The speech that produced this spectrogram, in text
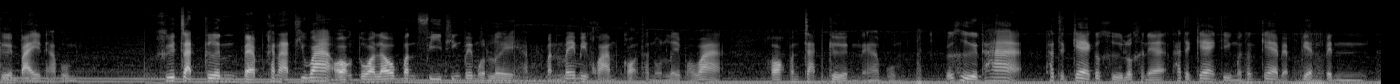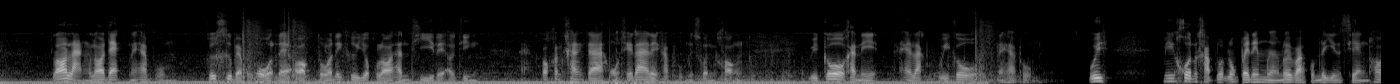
เกินไปนะครับผมคือจัดเกินแบบขนาดที่ว่าออกตัวแล้วมันฟรีทิ้งไปหมดเลยครับมันไม่มีความเกาะถนนเลย เพราะว่าทอกมันจัดเกินนะครับผมก็คือถ้าถ้าจะแก้ก็คือรถคันนี้ถ้าจะแก้จริงมันต้องแก้แบบเปลี่ยนเป็น ล้อหลังล้อแดกนะครับผมก็คือแบบโหดเลยออกตัวนี่คือยกล้อทันทีเลยเอาจริงนะก็ค่อนข้างจะโหดใช้ได้เลยครับผมในส่วนของวีโก้คันนี้ไฮรักวีโก้นะครับผมอุ้ยมีคนขับรถลงไปในเหมืองด้วยว่ะผมได้ยินเสียงท่อ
